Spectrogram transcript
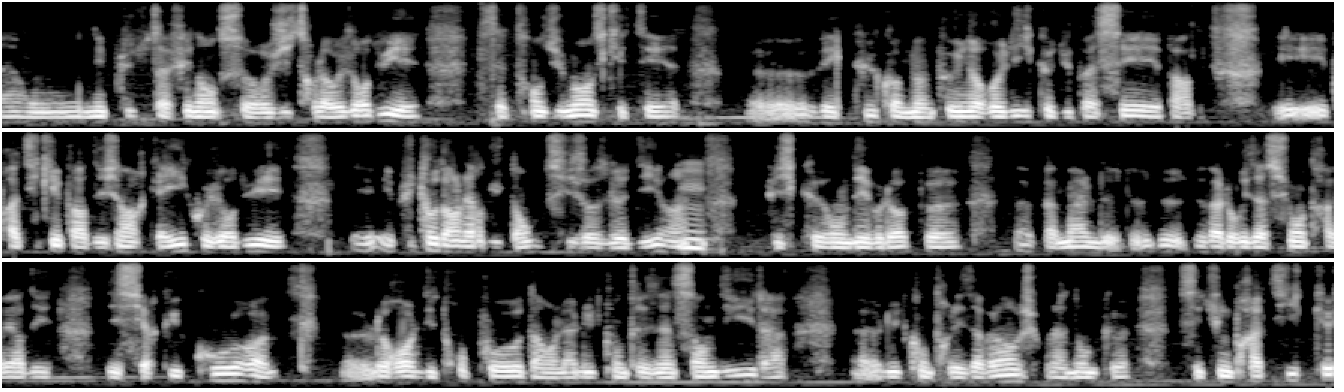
On n'est plus tout à fait dans ce registre-là aujourd'hui. Et cette transhumance qui était euh, vécue comme un peu une relique du passé et, pratiquée par des gens archaïques aujourd'hui est, plutôt dans l'air du temps, si j'ose le dire. Hein. Puisqu'on développe euh, pas mal de, valorisation au travers des, circuits courts, euh, le rôle des troupeaux dans la lutte contre les incendies, la euh, lutte contre les avalanches. Voilà, donc c'est une pratique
